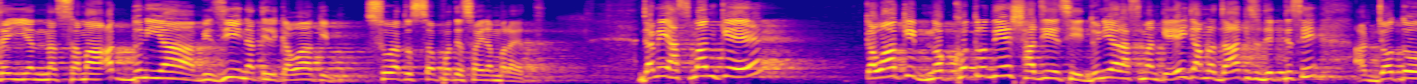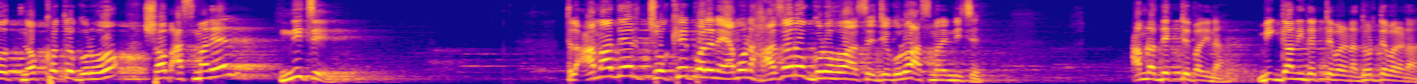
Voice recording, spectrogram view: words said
যায়্যান্না সামা আদ-দুনিয়া বিজিনাতিল কাওয়াকিব। সূরাতুস সাফফাতের 6 নম্বর আয়াত। আমি আসমানকে কাওয়াকিব, নক্ষত্র দিয়ে সাজিয়েছি, দুনিয়ার আসমানকে, এই যে আমরা যা কিছু দেখতেছি, আর যত নক্ষত্র গ্রহ, সব আসমানের নিচে। তাহলে আমাদের চোখে পড়ে না এমন হাজারো গ্রহ আছে যেগুলো আসমানের নিচে। আমরা দেখতে পারি না। বিজ্ঞানী দেখতে পারে না, ধরতে পারে না।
